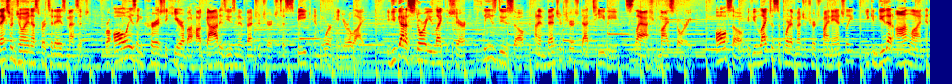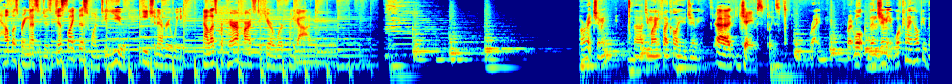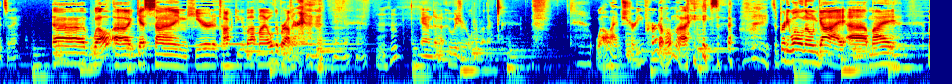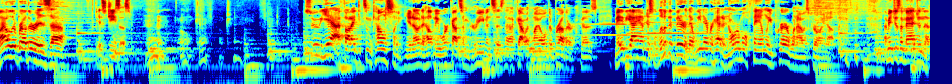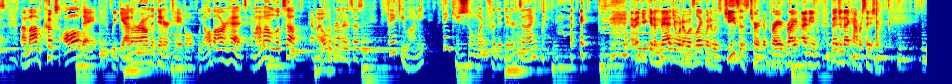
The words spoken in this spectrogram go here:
Thanks for joining us for today's message. We're always encouraged to hear about how God is using Adventure Church to speak and work in your life. If you've got a story you'd like to share, please do so on adventurechurch.tv slash my story. Also, if you'd like to support Adventure Church financially, you can do that online and help us bring messages just like this one to you each and every week. Now let's prepare our hearts to hear a word from God. Right, Jimmy. Uh, do you mind if I call you Jimmy? Uh, James, please. Right. Right. Well, then, Jimmy, what can I help you with today? Uh, well, uh, I guess I'm here to talk to you about my older brother. Mm-hmm. And uh, who is your older brother? Well, I'm sure you've heard of him. Uh, he's, he's a pretty well-known guy. Uh, my my older brother is uh, is Jesus. Okay. So yeah, I thought I'd get some counseling, you know, to help me work out some grievances that I've got with my older brother. Because maybe I am just a little bit bitter that we never had a normal family prayer when I was growing up. I mean, just imagine this. My mom cooks all day. We gather around the dinner table. We all bow our heads, and my mom looks up at my older brother and says, Thank you, honey. Thank you so much for the dinner tonight. and then you can imagine what it was like when it was Jesus' turn to pray, right? I mean, imagine that conversation.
